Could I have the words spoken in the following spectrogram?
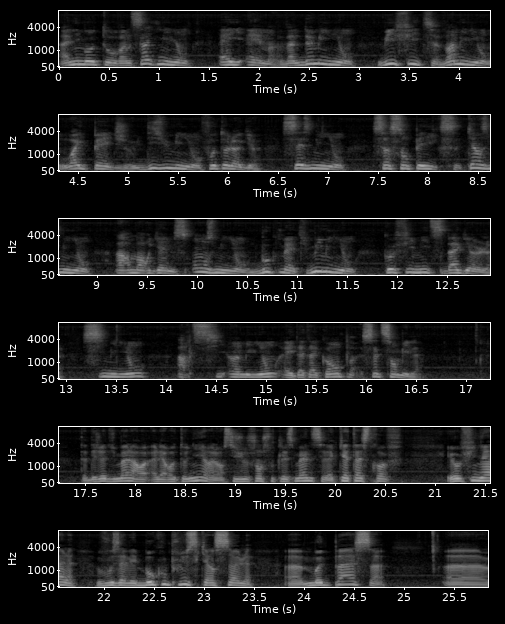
Animoto, 25 millions, AM, 22 millions, WeFit, 20 millions, Whitepage, 18 millions, Photolog, 16 millions, 500px, 15 millions, Armor Games, 11 millions, Bookmet, 8 millions, Coffee Meets Bagel, 6 millions, Artsy, 1 million et Datacamp, 700 000 déjà du mal à, les retenir. Alors si je change toutes les semaines, c'est la catastrophe. Et au final, vous avez beaucoup plus qu'un seul euh, mot de passe. Euh,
